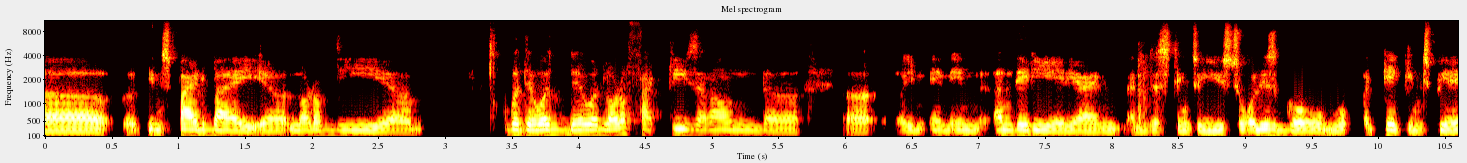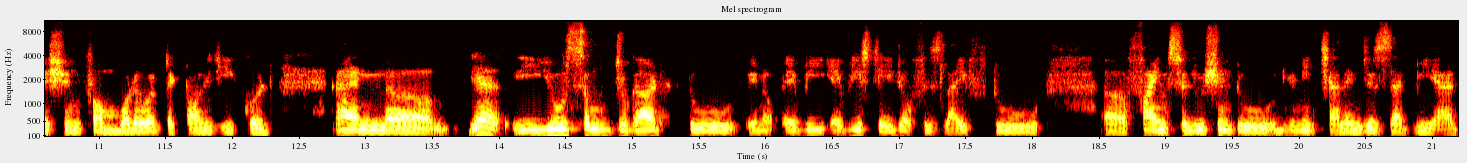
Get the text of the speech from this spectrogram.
uh, inspired by a lot of the but there was there were a lot of factories around uh, uh, in, in, in Andheri area and, and this thing. So he used to always go take inspiration from whatever technology he could, and uh, yeah, use some jugaad to you know every every stage of his life to uh, find solution to unique challenges that we had.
